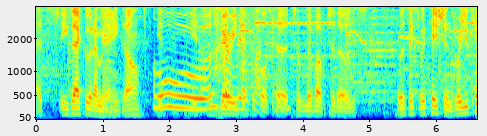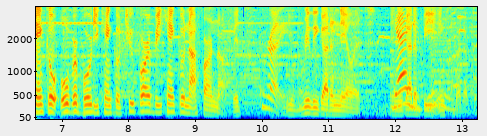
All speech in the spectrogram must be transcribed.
That's exactly what I mean. There you go. It's, Ooh, it's just very real difficult to, to live up to those those expectations where you can't go overboard, you can't go too far, but you can't go not far enough. It's Right. you really got to nail it, and Yeah, you got to you be do. incredible.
